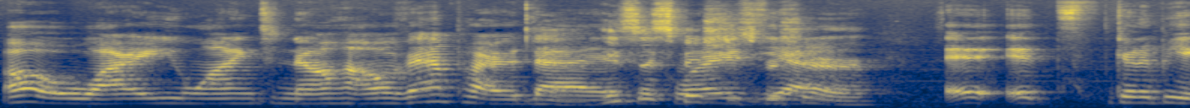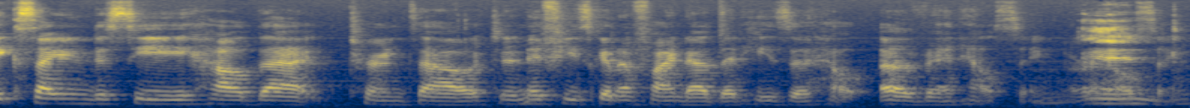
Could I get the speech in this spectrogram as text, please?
oh why are you wanting to know how a vampire dies he's Like, suspicious for sure. it, it's going to be exciting to see how that turns out and if he's going to find out that he's a, Hel- a van helsing or And helsing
